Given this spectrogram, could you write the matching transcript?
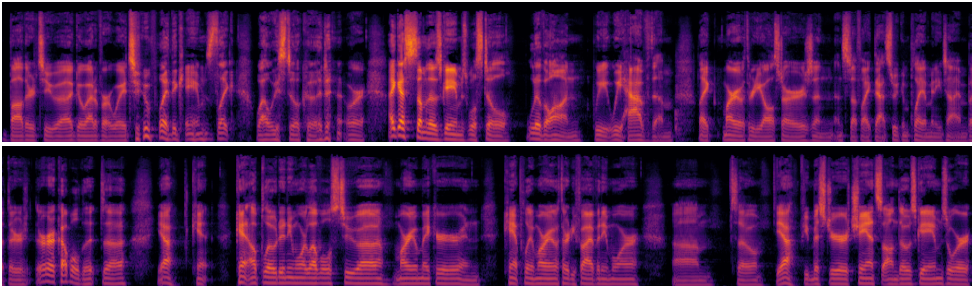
bother to uh, go out of our way to play the games like while we still could. or I guess some of those games will still live on. We we have them like Mario 3D All Stars and and stuff like that, so we can play them anytime. But there there are a couple that uh, yeah can't can't upload any more levels to uh, Mario Maker and can't play Mario 35 anymore. Um, so yeah, if you missed your chance on those games or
